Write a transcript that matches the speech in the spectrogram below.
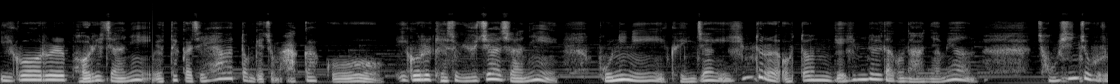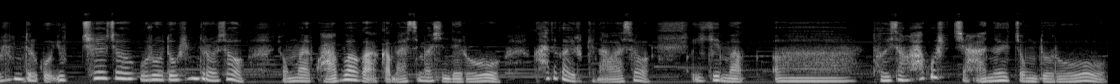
이거를 버리자니 여태까지 해왔던 게 좀 아깝고 이거를 계속 유지하자니 본인이 굉장히 힘들어요. 어떤 게 힘들다고 나왔냐면 정신적으로 힘들고 육체적으로도 힘들어서 정말 과부하가 아까 말씀하신 대로 카드가 이렇게 나와서 이게 막 아, 더 이상 하고 싶지 않을 정도로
